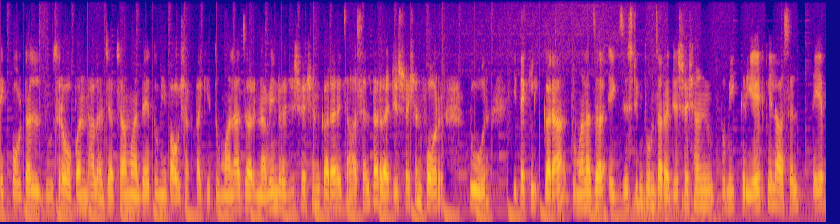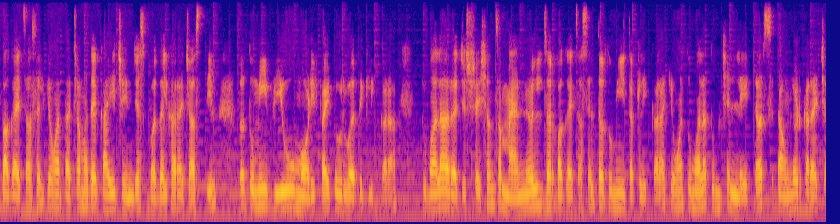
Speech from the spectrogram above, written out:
एक पोर्टल दुसरं ओपन झालं ज्याच्यामध्ये तुम्ही पाहू शकता की तुम्हाला जर नवीन रजिस्ट्रेशन करायचं असेल तर रजिस्ट्रेशन फॉर टूर इथे क्लिक करा. तुम्हाला जर एक्झिस्टिंग तुमचं रजिस्ट्रेशन तुम्ही क्रिएट केलं असेल ते बघायचं असेल किंवा त्याच्यामध्ये काही चेंजेस बदल करायचे असतील तर तुम्ही व्ह्यू मॉडिफाय टूरवरती क्लिक करा. तुम्हाला रजिस्ट्रेशनचं मॅन्युअल जर बघायचं असेल तर तुम्ही इथं क्लिक करा किंवा तुम्हाला तुमचे लेटर्स डाउनलोड करायचे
